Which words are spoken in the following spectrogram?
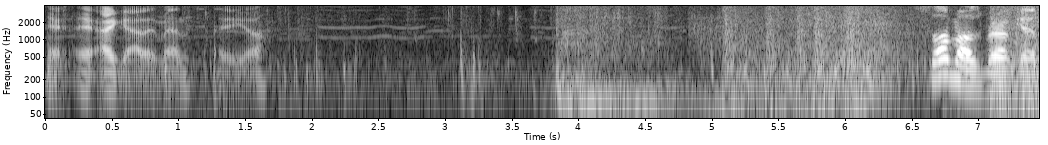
here, I got it, man. There you go. Slow-mo's broken.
